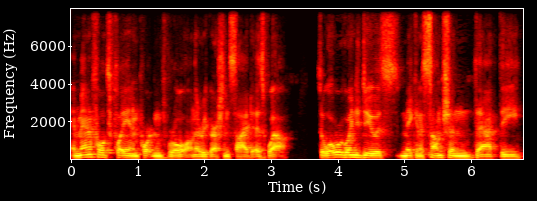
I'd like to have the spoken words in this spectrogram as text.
And manifolds play an important role on the regression side as well. So what we're going to do is make an assumption that the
